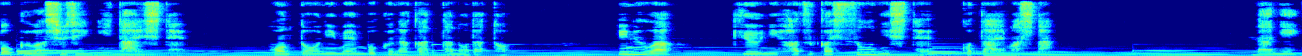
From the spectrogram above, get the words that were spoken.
僕は主人に対して本当に面目なかったのだと、犬は急に恥ずかしそうにして答えました。何、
